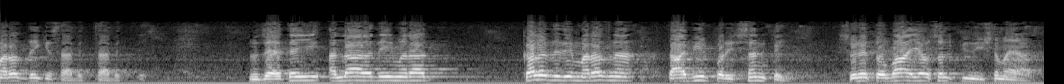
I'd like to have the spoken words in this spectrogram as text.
مرض دی کې ثابت ثابت دی نو زیاته ای الله دې مرض کله دې مرض نه تعبیر پرشن کوي سورۃ توبه یو سل 15 آیات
